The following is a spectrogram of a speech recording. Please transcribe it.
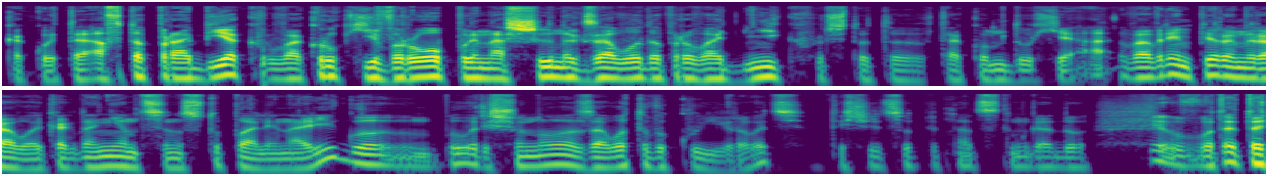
какой-то автопробег вокруг Европы на шинах завода «Проводник», вот что-то в таком духе. А во время Первой мировой, когда немцы наступали на Ригу, было решено завод эвакуировать в 1915 году. И вот эта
